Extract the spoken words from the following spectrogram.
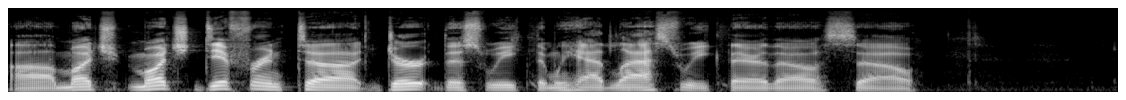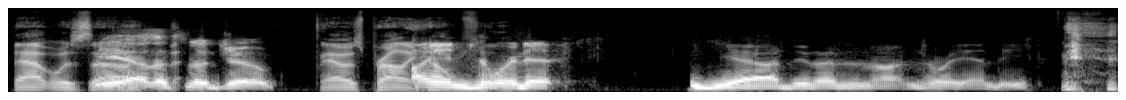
uh, much much different uh, dirt this week than we had last week there, though. So, that was uh, yeah, that's no joke. that was probably I helpful. enjoyed it. Yeah, dude, I did not enjoy Indy.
